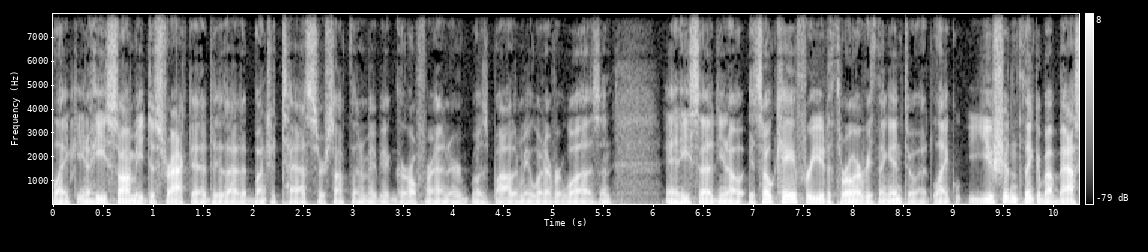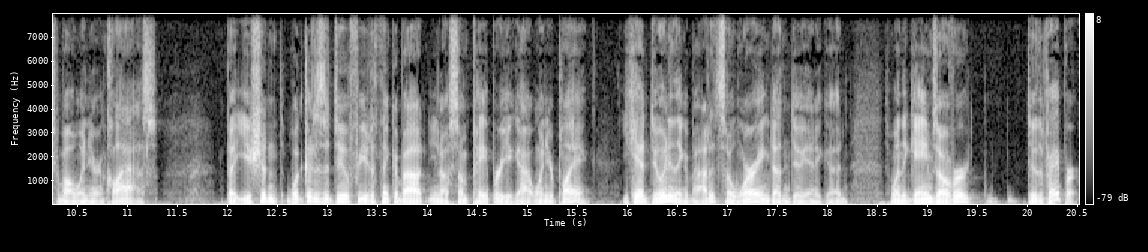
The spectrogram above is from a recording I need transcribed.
Like you know, he saw me distracted because I had a bunch of tests or something, maybe a girlfriend or was bothering me, whatever it was, and and he said, you know, it's okay for you to throw everything into it. Like you shouldn't think about basketball when you're in class, but you shouldn't. What good does it do for you to think about you know some paper you got when you're playing? You can't do anything about it, so worrying doesn't do you any good. So when the game's over, do the paper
